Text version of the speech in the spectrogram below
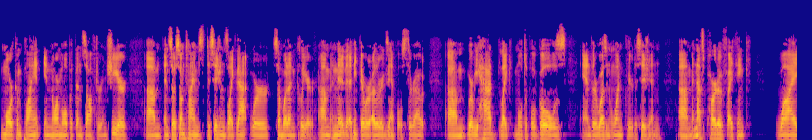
more compliant in normal, but then softer in shear. Um, and so sometimes decisions like that were somewhat unclear. Um, and there, I think there were other examples throughout um, where we had like multiple goals and there wasn't one clear decision. Um, and that's part of, I think, why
